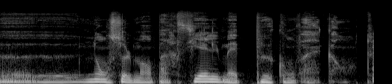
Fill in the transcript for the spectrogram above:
euh, non seulement partielles, mais peu convaincantes.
